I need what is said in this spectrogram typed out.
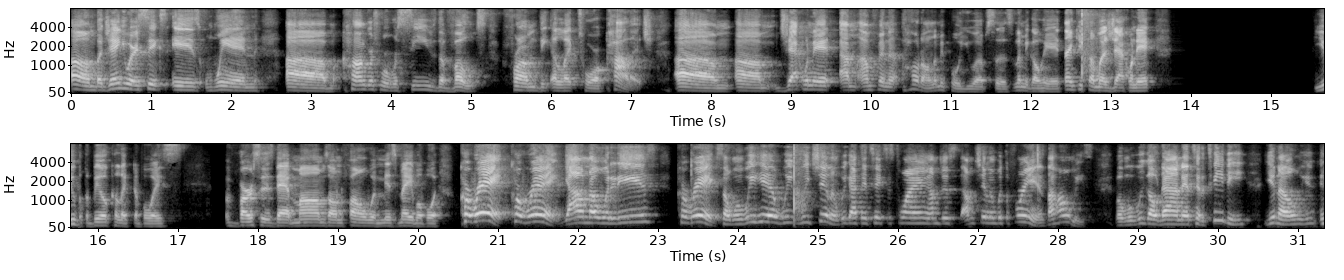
um, but January 6th is when um, Congress will receive the votes from the Electoral College. Um, um, Jacqueline, I'm I'm finna hold on. Let me pull you up, sis. Let me go ahead. Thank you so much, Jacqueline. You got the bill collector voice versus that mom's on the phone with Miss Mabel voice. Correct, correct. Y'all know what it is. Correct. So when we here, we we chilling. We got that Texas twang. I'm just I'm chilling with the friends, the homies. But when we go down there to the TV, you know, you,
